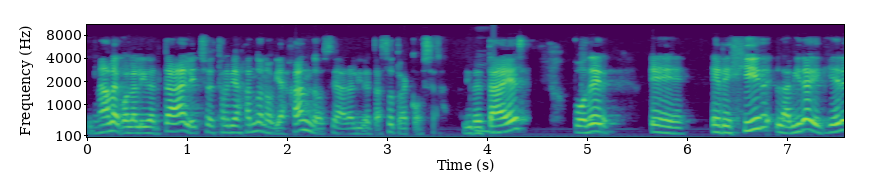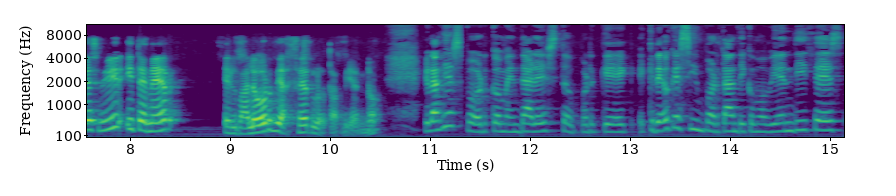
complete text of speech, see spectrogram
nada con la libertad, el hecho de estar viajando o no viajando. O sea, la libertad es otra cosa. La libertad es poder eh, elegir la vida que quieres vivir y tener el valor de hacerlo también, ¿no? Gracias por comentar esto, porque creo que es importante y como bien dices,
